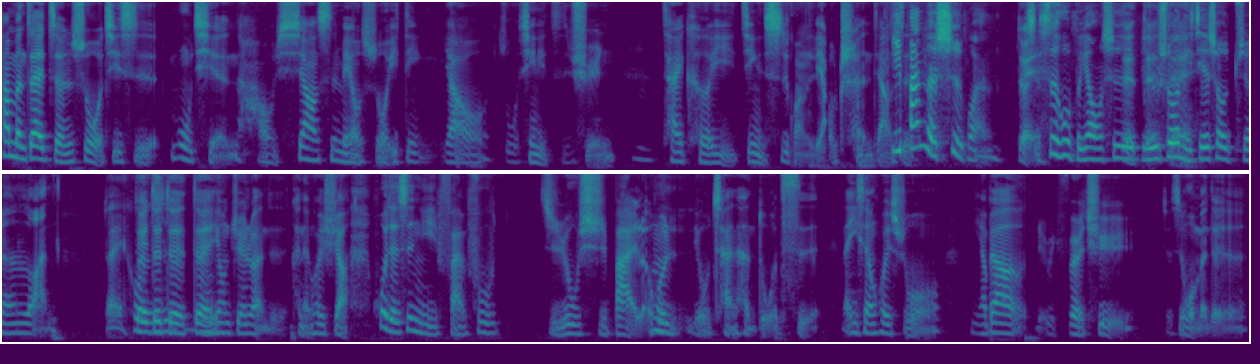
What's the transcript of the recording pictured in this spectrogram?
他们在诊所其实目前好像是没有说一定要做心理咨询，嗯，才可以进试管疗程这样子。一般的试管对似乎不用，是比如说你接受捐卵，对，对对对对，嗯，用捐卵的可能会需要，或者是你反复。植入失败了，或流产很多次，嗯，那医生会说你要不要 refer 去，就是我们的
